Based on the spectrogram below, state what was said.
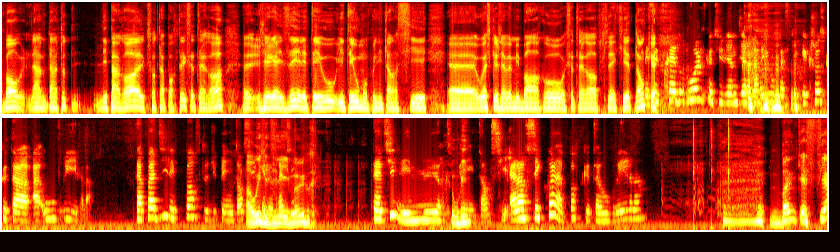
bon, dans, toutes les paroles qui sont apportées, etc. Euh, j'ai réalisé, elle était où, il était où mon pénitencier, euh, où est-ce que j'avais mes barreaux, etc. Puis le kit. Donc, c'est très drôle que tu viens de dire, Mario, parce qu'il y a quelque chose que tu as à ouvrir là. T'as pas dit les portes du pénitencier. Ah oui, j'ai dit les murs. T'as dit les murs du pénitencier. Alors, c'est quoi la porte que tu as à ouvrir là? Bonne question.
